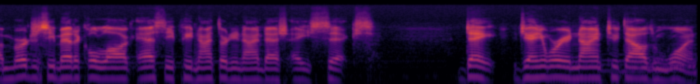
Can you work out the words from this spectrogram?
Emergency Medical Log SCP-939-A6 Date: January 9, 2001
